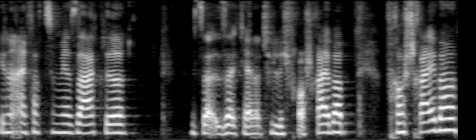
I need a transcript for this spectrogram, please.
die dann einfach zu mir sagte, sagt ja natürlich Frau Schreiber, Frau Schreiber,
